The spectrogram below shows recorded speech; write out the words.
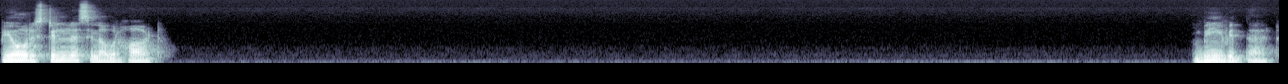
Pure stillness in our heart. Be with that.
